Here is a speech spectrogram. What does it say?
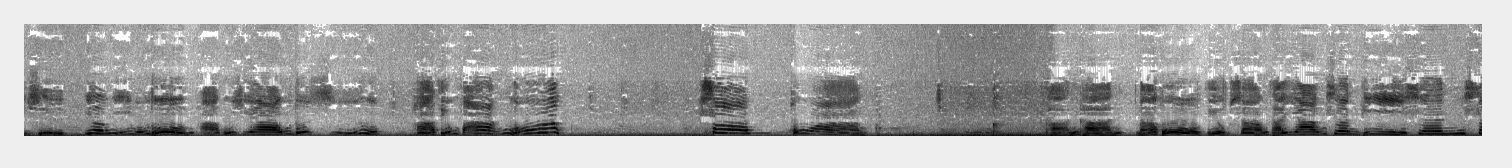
时有一牧童，他不晓得事物，他就放火烧荒，看看那火就烧在杨生的身上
